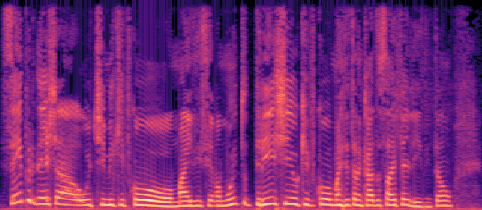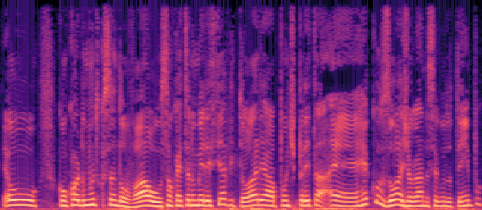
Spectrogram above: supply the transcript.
sempre deixa o time que ficou mais em cima muito triste e o que ficou mais retrancado sai feliz. Então eu concordo muito com o Sandoval. O São Caetano merecia a vitória. A Ponte Preta é, recusou a jogar no segundo tempo.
